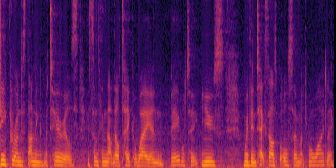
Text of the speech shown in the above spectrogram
deeper understanding of materials is something that they'll take away and be able to use within textiles but also much more widely.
